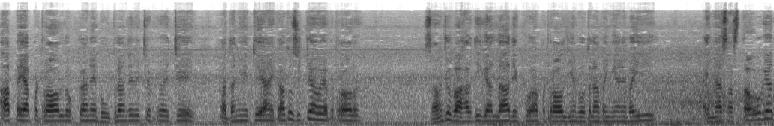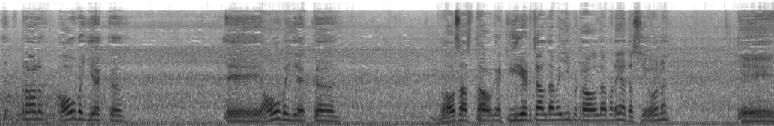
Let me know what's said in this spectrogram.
ਆਹ ਪਿਆ ਪੈਟਰੋਲ ਲੋਕਾਂ ਨੇ ਬੋਤਲਾਂ ਦੇ ਵਿੱਚ ਇੱਥੇ ਪਤਾ ਨਹੀਂ ਇੱਥੇ ਐਂ ਕਾਹਤੋਂ ਸਿੱਟਿਆ ਹੋਇਆ ਪੈਟਰੋਲ। ਸਮਝੋ ਬਾਹਰ ਦੀ ਗੱਲ ਆ ਦੇਖੋ ਆ ਪੈਟਰੋਲ ਦੀਆਂ ਬੋਤਲਾਂ ਪਈਆਂ ਨੇ ਬਾਈ ਜੀ। ਇੰਨਾ ਸਸਤਾ ਹੋ ਗਿਆ ਤੇ ਪੈਟਰੋਲ? ਆਓ ਭਈਆ ਇੱਕ। ਤੇ ਆਓ ਭਈਆ ਇੱਕ। ਬਹੁਤ ਸਸਤਾ ਹੋ ਗਿਆ। ਕੀ ਰੇਟ ਚੱਲਦਾ ਬਾਈ ਜੀ ਪੈਟਰੋਲ ਦਾ? ਮੜਿਆ ਦੱਸਿਓ ਨਾ। ਤੇ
